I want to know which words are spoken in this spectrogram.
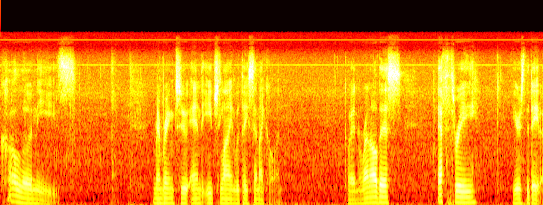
colonies remembering to end each line with a semicolon. Go ahead and run all this. F3, here's the data.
